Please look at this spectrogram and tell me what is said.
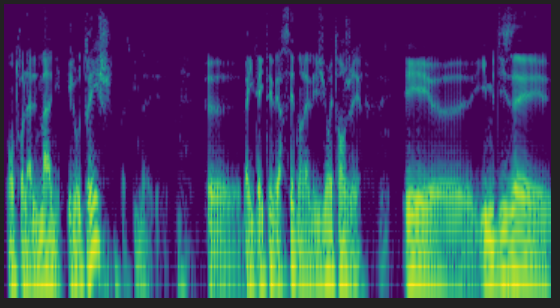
contre l'Allemagne et l'Autriche, parce qu'il bah, il a été versé dans la Légion étrangère. Et il me disait,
